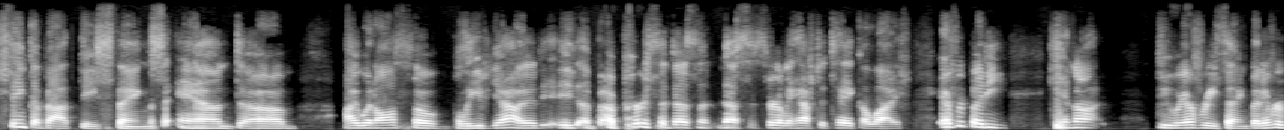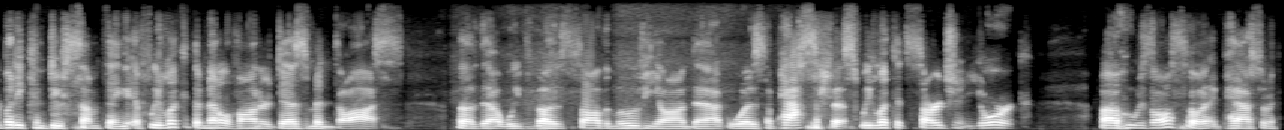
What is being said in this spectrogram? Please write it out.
think about these things. And um, I would also believe, yeah, it, it, a, person doesn't necessarily have to take a life. Everybody cannot do everything, but everybody can do something. If we look at the Medal of Honor, Desmond Doss, uh, that we uh, saw the movie on, that was a pacifist. We look at Sergeant York, uh, who was also a pacifist.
